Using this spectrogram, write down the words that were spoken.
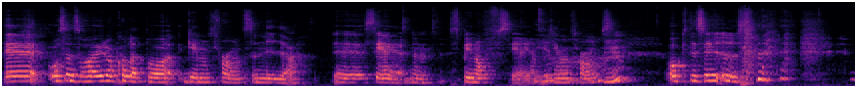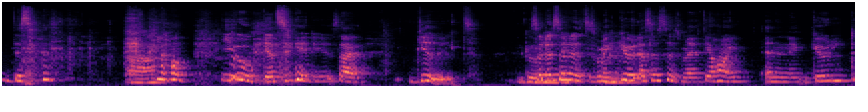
Eh, och sen så har jag då kollat på Game of Thrones, den nya eh, serien, den spin-off-serien på Ja. Game of Thrones. Mm. Och det ser ut... det ser, Ja. klart, I oket så är det ju så här gult. Så det ser ut som en Mm. guld, alltså det ser ut som att jag har en, en guld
